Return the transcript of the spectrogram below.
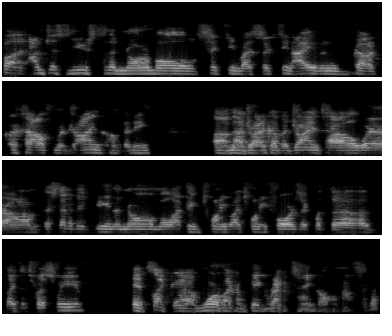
But I'm just used to the normal 16 by 16. I even got a, a towel from a drying company, um, not drying company, a drying towel, where um, instead of it being a normal, I think 20 by 24 is like with the like the twist weave, it's like uh, more of like a big rectangle. And I was like, what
